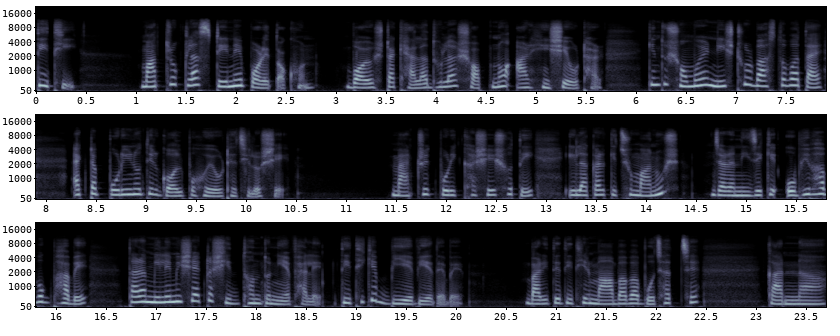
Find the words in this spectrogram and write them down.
তিথি। মাত্র ক্লাস টেনে পড়ে তখন। বয়সটা খেলাধুলা স্বপ্ন আর হেসে ওঠার। কিন্তু সময়ের নিষ্ঠুর বাস্তবতায় একটা পরিণতির গল্প হয়ে উঠেছিল সে। ম্যাট্রিক পরীক্ষা শেষ হতেই এলাকার কিছু মানুষ, যারা নিজেকে অভিভাবক ভাবে, তারা মিলেমিশে একটা সিদ্ধান্ত নিয়ে ফেলে, তিথিকে বিয়ে বিয়ে দেবে। বাড়িতে তিথির মা বাবা বোঝাচ্ছে, কান্না,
